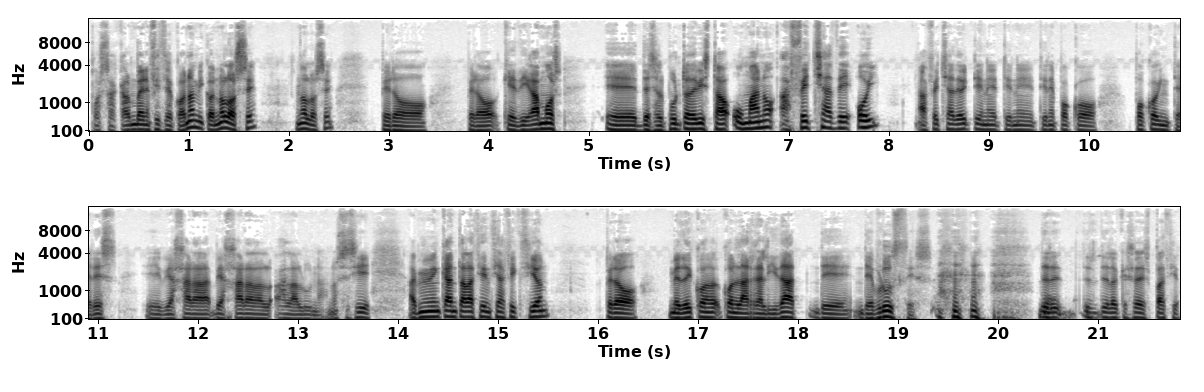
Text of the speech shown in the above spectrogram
pues, sacar un beneficio económico, no lo sé, no lo sé, pero, pero que digamos eh, desde el punto de vista humano, a fecha de hoy, a fecha de hoy tiene, tiene, tiene poco, poco interés viajar, a, viajar a la, Luna. No sé si a mí me encanta la ciencia ficción, pero me doy con, la realidad de, de bruces, de, lo que es el espacio.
